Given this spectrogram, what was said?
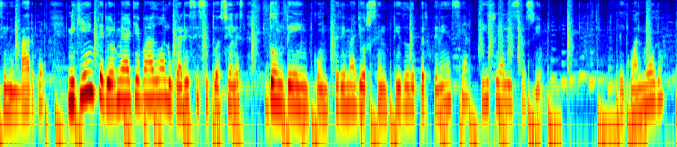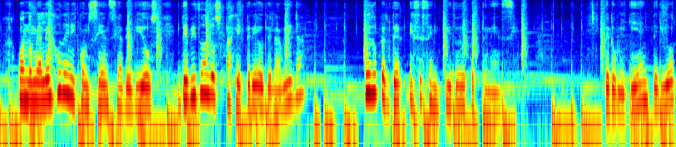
Sin embargo, mi guía interior me ha llevado a lugares y situaciones donde encontré mayor sentido de pertenencia y realización. De igual modo, cuando me alejo de mi conciencia de Dios debido a los ajetreos de la vida, puedo perder ese sentido de pertenencia. Pero mi guía interior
